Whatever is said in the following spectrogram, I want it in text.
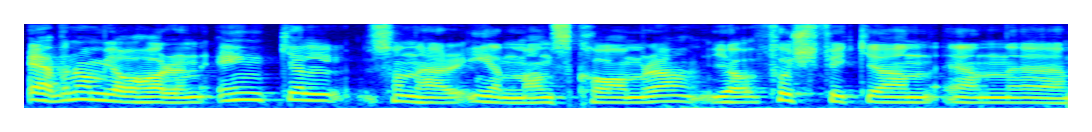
även om jag har en enkel sån här enmanskamera. Jag, först fick jag en, en eh,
